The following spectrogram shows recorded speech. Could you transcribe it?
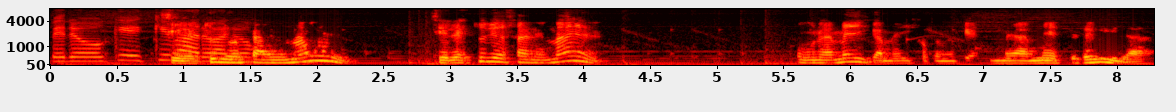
Pero qué, qué si el estudio sale mal, si el estudio sale mal, una médica me dijo que me quedan me dan meses de vida.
